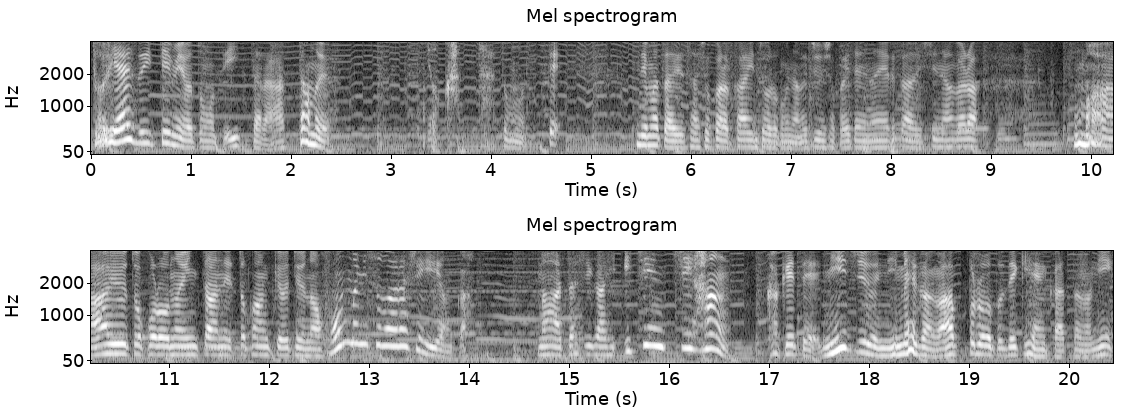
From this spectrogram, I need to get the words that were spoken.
とりあえず行ってみようと思って行ったらあったのよ。よかったと思って。でまた最初から会員登録もなんか住所書いたり何やるかりしながらまあああいうところのインターネット環境っていうのはほんまに素晴らしいやんか。まあ私が1日半かけて22メガがアップロードできへんかったのに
